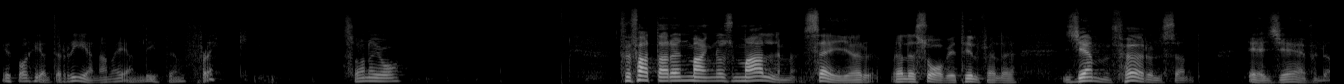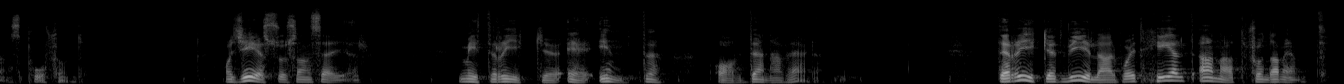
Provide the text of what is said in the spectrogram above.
Ett var helt rena med en liten fläck. Sån är jag. Författaren Magnus Malm säger, eller sa vid ett tillfälle, jämförelsen är djävulens påfund. Och Jesus han säger, mitt rike är inte av denna världen. Det riket vilar på ett helt annat fundament.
